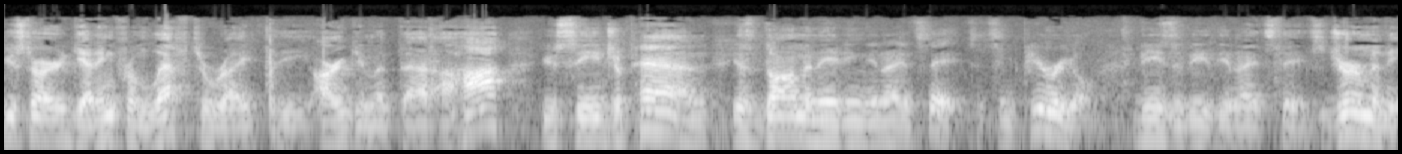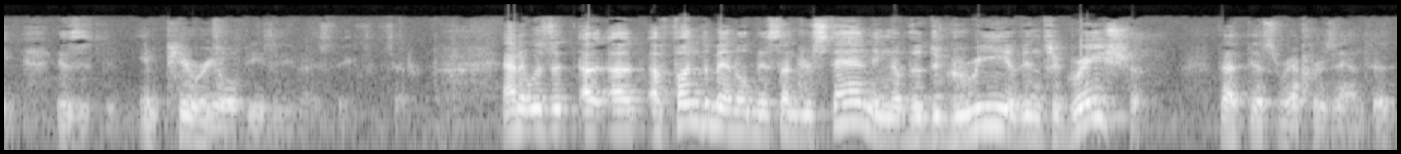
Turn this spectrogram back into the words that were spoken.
you started getting from left to right the argument that, aha, you see, Japan is dominating the United States. It's imperial vis-a-vis the United States. Germany is imperial vis-a-vis the United States, etc. And it was a, a, a fundamental misunderstanding of the degree of integration that this represented,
